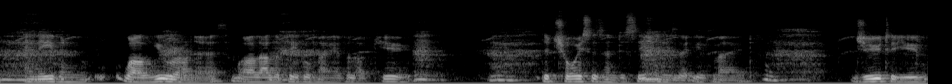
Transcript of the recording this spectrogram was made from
and even while you were on earth, while other people may have loved you, the choices and decisions that you've made, due to you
